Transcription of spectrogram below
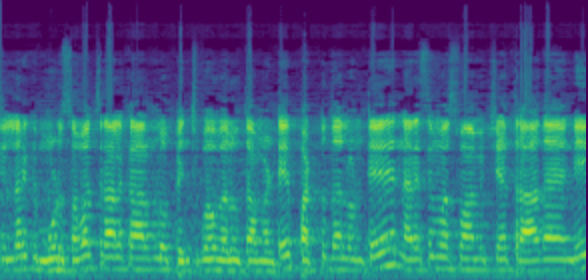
చిల్లరకి మూడు సంవత్సరాల కాలంలో పెంచుకోగలుగుతామంటే పట్టుదలుంటే నరసింహస్వామి క్షేత్ర ఆదాయాన్ని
